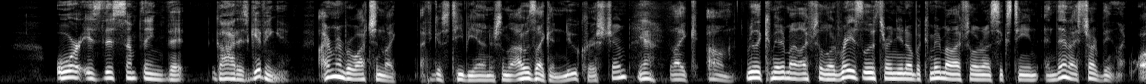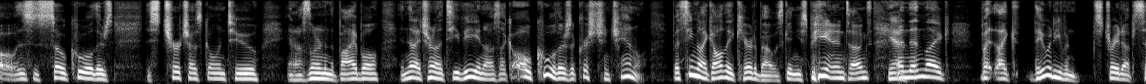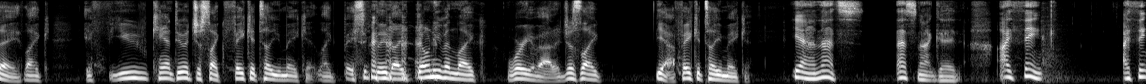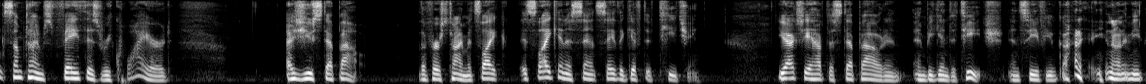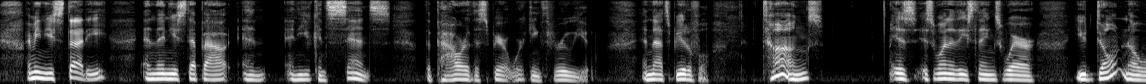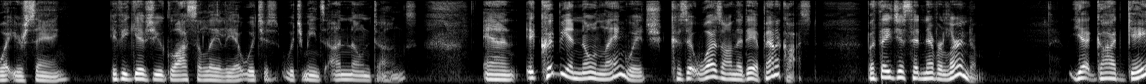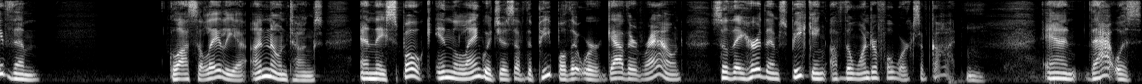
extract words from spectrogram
Or is this something that God is giving you? I remember watching like I think it was TBN or something. I was like a new Christian. Yeah. Like, um, really committed my life to the Lord, raised Lutheran, you know, but committed my life to the Lord when I was 16. And then I started being like, whoa, this is so cool. There's this church I was going to, and I was learning the Bible. And then I turned on the TV and I was like, oh, cool, there's a Christian channel. But it seemed like all they cared about was getting you speaking in tongues. Yeah. And then, like, but like, they would even straight up say, like, if you can't do it, just like fake it till you make it. Like, basically, like, don't even like, worry about it. Just like, yeah, fake it till you make it. Yeah, and that's that's not good. I think I think sometimes faith is required as you step out the first time. It's like it's like in a sense, say the gift of teaching. You actually have to step out and, and begin to teach and see if you've got it. You know what I mean? I mean you study and then you step out and and you can sense the power of the Spirit working through you and that's beautiful. Tongues is is one of these things where you don't know what you're saying if he gives you glossolalia, which is which means unknown tongues. And it could be a known language because it was on the day of Pentecost, but they just had never learned them. Yet God gave them glossolalia, unknown tongues, and they spoke in the languages of the people that were gathered round so they heard them speaking of the wonderful works of god mm. and that was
